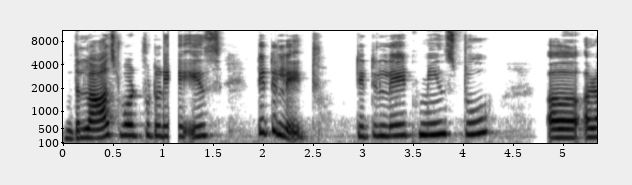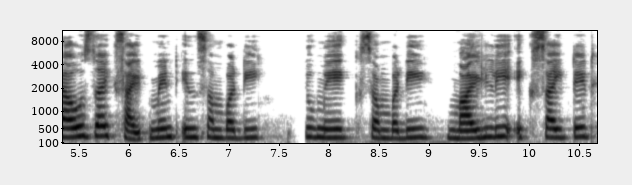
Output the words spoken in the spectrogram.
The last word for today is titillate. Titillate means to uh, arouse the excitement in somebody, to make somebody mildly excited,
